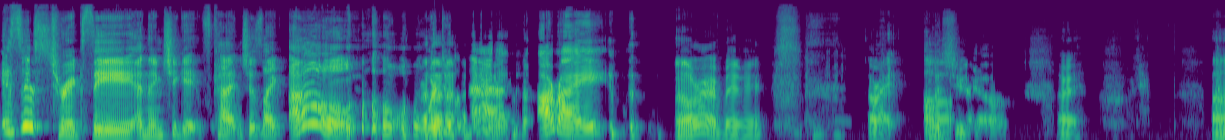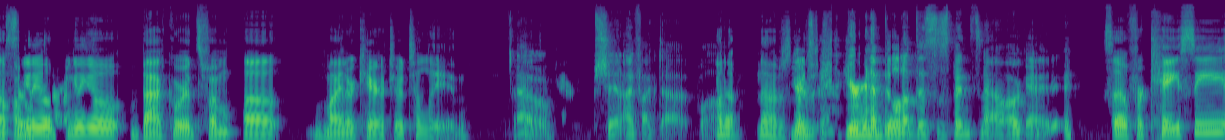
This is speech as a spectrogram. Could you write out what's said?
Is this Trixie? And then she gets cut, and she's like, "Oh, we're doing that. All right, All right, baby. all right. I'll Uh, let you go." All right. I'm Um, I'm, so gonna go. I'm gonna go backwards from uh minor character to lead. Oh shit, I fucked up. Well, Oh no, no, just You're, you're gonna build up the suspense now. Okay. So for Casey,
